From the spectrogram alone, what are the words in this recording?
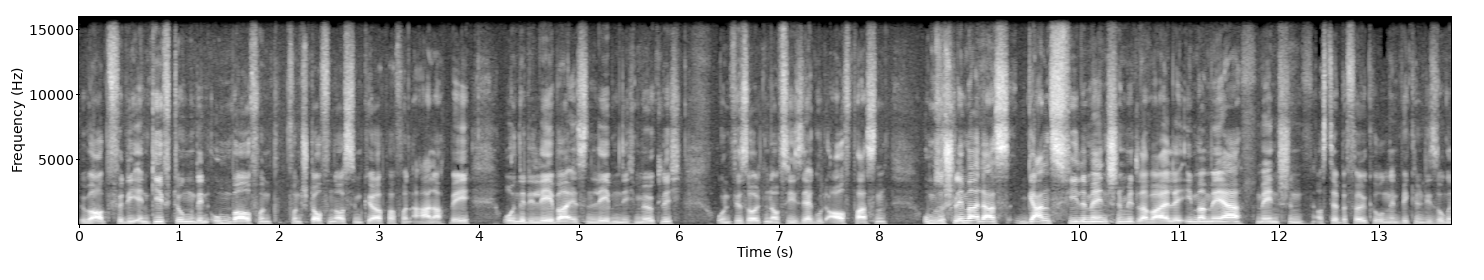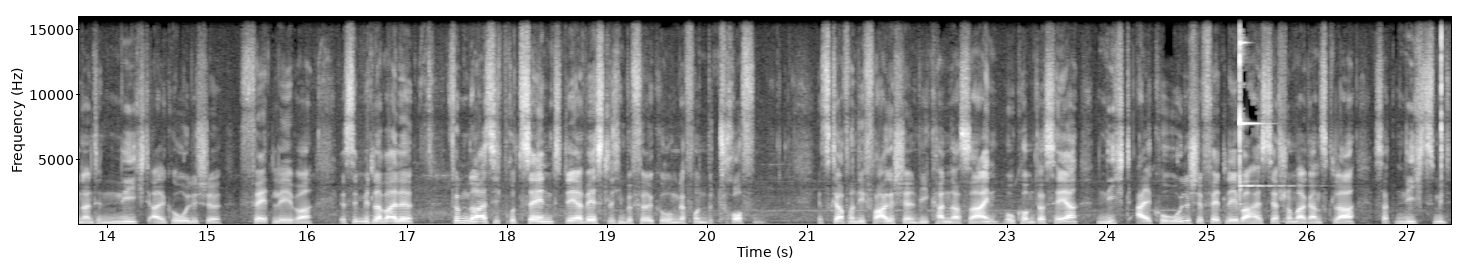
überhaupt für die Entgiftung, den Umbau von, von Stoffen aus dem Körper von A nach B. Ohne die Leber ist ein Leben nicht möglich und wir sollten auf sie sehr gut aufpassen. Umso schlimmer, dass ganz viele Menschen mittlerweile, immer mehr Menschen aus der Bevölkerung entwickeln die sogenannte nicht-alkoholische Fettleber. Es sind mittlerweile 35 Prozent der westlichen Bevölkerung davon betroffen. Jetzt kann man die Frage stellen, wie kann das sein? Wo kommt das her? Nicht alkoholische Fettleber heißt ja schon mal ganz klar, es hat nichts mit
